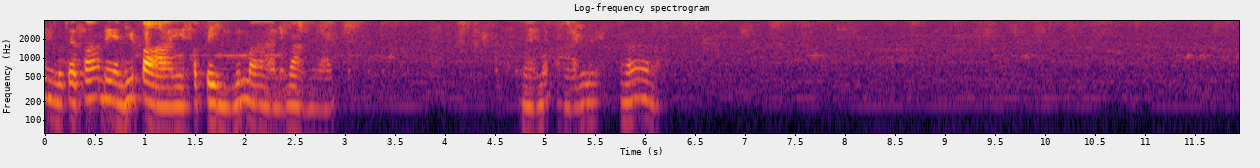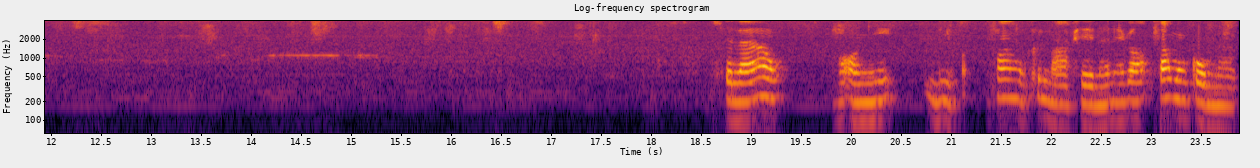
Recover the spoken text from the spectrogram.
อืมเราจะสร้างเพนที่ปลายสปริงขึ้นมาในงานนะครับไหนมาอ่านเลยอ่าเสร็จแล้วพออันนี้ดีสร้างขึ้นมาเพนนะเนี่ยก็สร้างวงกลมนะครับ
